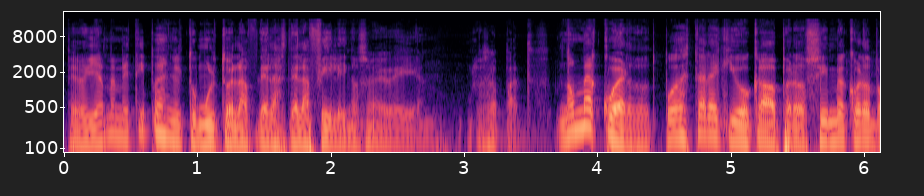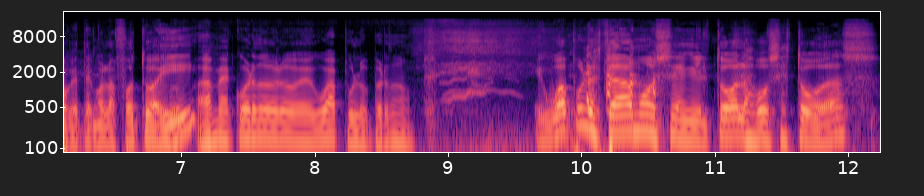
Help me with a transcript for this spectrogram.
pero ya me metí pues en el tumulto de la, de, las, de la fila y no se me veían los zapatos. No me acuerdo, puedo estar equivocado, pero sí me acuerdo porque tengo la foto ahí. Ah, me acuerdo de lo de Guápulo, perdón. En Guapulo estábamos en el Todas las Voces Todas,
